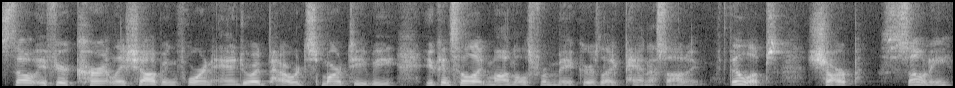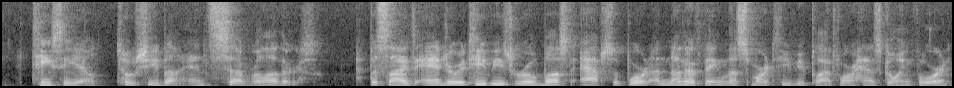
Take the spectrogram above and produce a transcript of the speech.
So if you're currently shopping for an Android-powered smart TV, you can select models from makers like Panasonic, Philips, Sharp, Sony, TCL, Toshiba, and several others. Besides Android TV's robust app support, another thing the Smart TV platform has going for it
